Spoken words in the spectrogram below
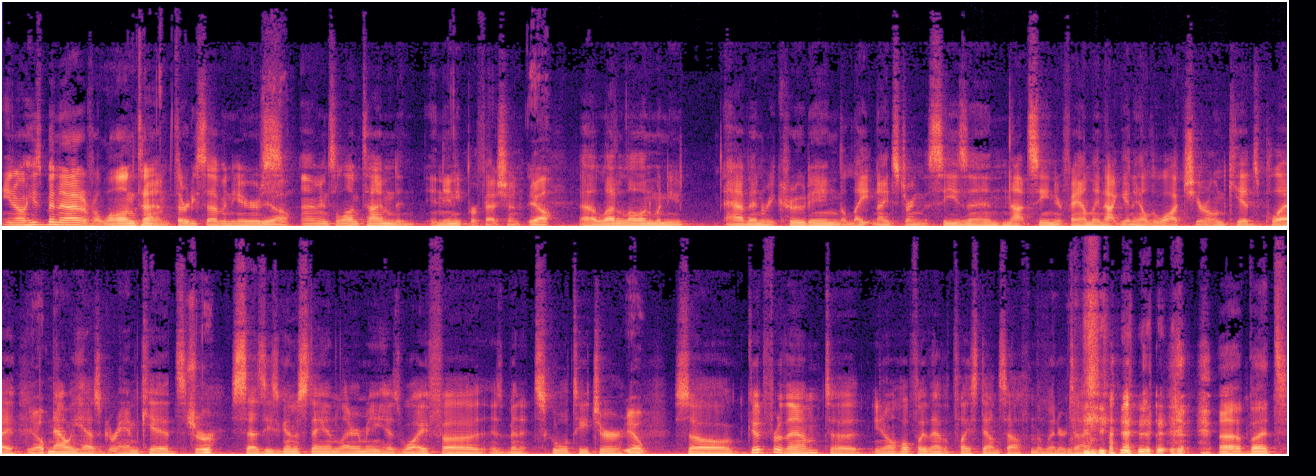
you know, he's been at it for a long time 37 years. Yeah. I mean, it's a long time in, in any profession, yeah, uh, let alone when you have in recruiting, the late nights during the season, not seeing your family, not getting able to watch your own kids play. Yep. Now he has grandkids. sure, Says he's going to stay in Laramie. His wife uh, has been a school teacher. yep. So good for them to, you know, hopefully they have a place down south in the wintertime. uh, but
